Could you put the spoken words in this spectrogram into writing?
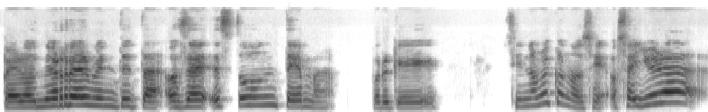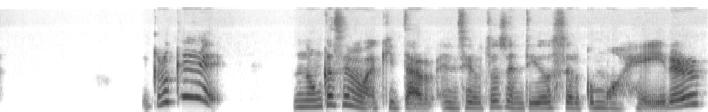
pero no es realmente tan, o sea, es todo un tema, porque si no me conocía, o sea, yo era, creo que nunca se me va a quitar en cierto sentido ser como hater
